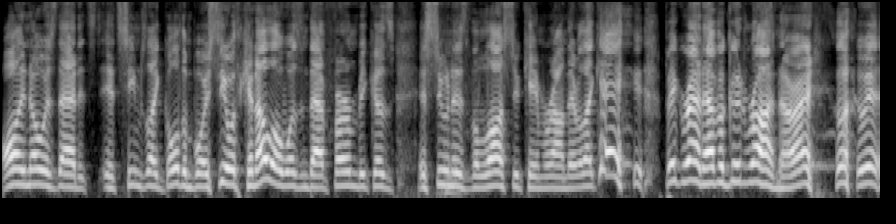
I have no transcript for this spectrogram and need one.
all I know is that it's it seems like Golden Boy's deal with Canelo wasn't that firm because as soon as the lawsuit came around, they were like, "Hey, Big Red, have a good run. All right, we,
